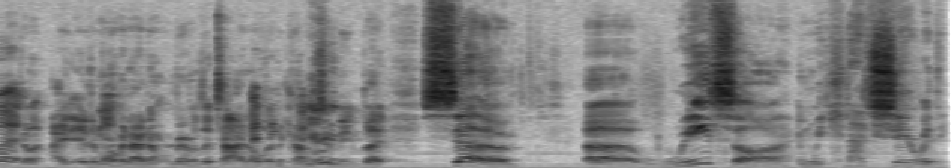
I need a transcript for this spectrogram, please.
but Don't, I, at the moment, I don't remember the title. I It'll think come to me. But so uh, we saw, and we cannot share with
